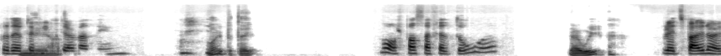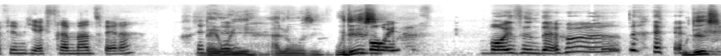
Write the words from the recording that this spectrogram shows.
Faudrait peut-être l'écouter un moment donné. Ouais, peut-être. Bon, je pense que ça fait le tour. Hein. Ben oui. Voulais-tu parler d'un film qui est extrêmement différent? Ben oui, allons-y. Ou 10? Boys. Boys in the Hood. Ou 10?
